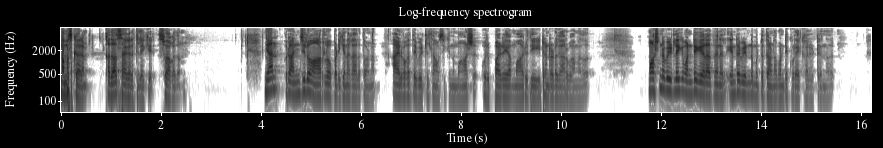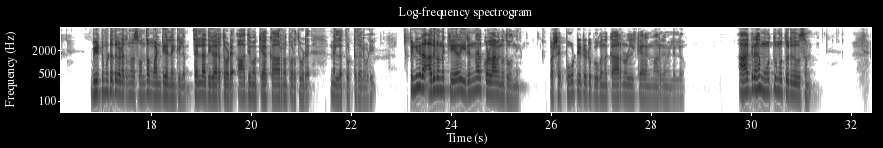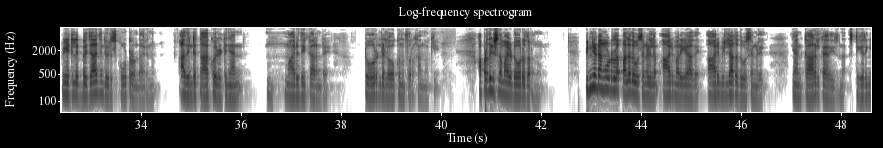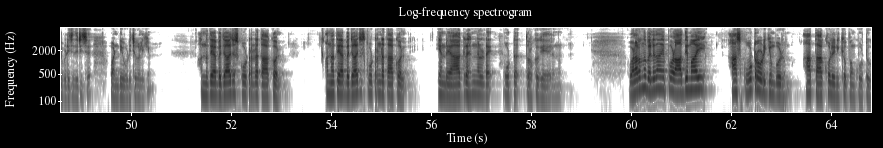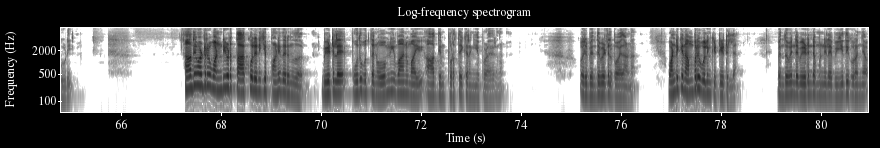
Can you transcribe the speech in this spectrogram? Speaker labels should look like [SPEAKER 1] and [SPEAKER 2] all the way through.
[SPEAKER 1] നമസ്കാരം. കഥാസാഗരത്തിലേക്ക് സ്വാഗതം. ഞാൻ ഒരു അഞ്ചിലോ ആറിലോ പഠിക്കുന്ന കാലത്താണ് അയൽവകത്തെ വീട്ടിൽ താമസിക്കുന്ന മാഷ് ഒരു പഴയ മാരുതി എയ്റ്റ് ഹൺഡ്രഡ് കാർ വാങ്ങുന്നത്. മാഷിന്റെ വീട്ടിലേക്ക് വണ്ടി കയറാത്തതിനാൽ എന്റെ വീടിന്റെ മുറ്റത്താണ് വണ്ടി കുറേ കാലം ഇട്ടിരുന്നത്. വീട്ടുമുറ്റത്ത് കിടക്കുന്നത് സ്വന്തം വണ്ടി അല്ലെങ്കിലും തെല്ല അധികാരത്തോടെ ആദ്യമൊക്കെ ആ കാറിന് പുറത്തൂടെ മെല്ലെ തൊട്ട് തലോടി. പിന്നീട് അതിലൊന്ന് കയറി ഇരുന്നാൽ കൊള്ളാമെന്ന് തോന്നി. പക്ഷേ പൂട്ടിയിട്ടിട്ട് പോകുന്ന കാറിനുള്ളിൽ കയറാൻ മാർഗമില്ലല്ലോ. ആഗ്രഹം മൂത്തുമൂത്തൊരു ദിവസം വീട്ടിലെ ബജാജിന്റെ ഒരു സ്കൂട്ടർ ഉണ്ടായിരുന്നു അതിന്റെ താക്കോലിട്ട് ഞാൻ മാരുതി ഡോറിന്റെ ലോക്കൊന്ന് തുറക്കാൻ നോക്കി. അപ്രതീക്ഷിതമായ ഡോറ് തുറന്നു. പിന്നീട് അങ്ങോട്ടുള്ള പല ദിവസങ്ങളിലും ആരും അറിയാതെ ആരുമില്ലാത്ത ദിവസങ്ങളിൽ ഞാൻ കാറിൽ കയറിയിരുന്ന് സ്റ്റിയറിംഗ് പിടിച്ച് തിരിച്ച് വണ്ടി ഓടിച്ചു കളിക്കും. അന്നത്തെ ആ ബജാജ് സ്കൂട്ടറിന്റെ താക്കോൽ അന്നത്തെ ആ ബജാജ് സ്കൂട്ടറിന്റെ താക്കോൽ എന്റെ ആഗ്രഹങ്ങളുടെ പൂട്ട് തുറക്കുകയായിരുന്നു. വളർന്ന് വലുതായപ്പോൾ ആദ്യമായി ആ സ്കൂട്ടർ ഓടിക്കുമ്പോഴും ആ താക്കോൽ എനിക്കൊപ്പം കൂട്ടുകൂടി. ആദ്യമായിട്ടൊരു വണ്ടിയുടെ താക്കോൽ എനിക്ക് പണി തരുന്നത് വീട്ടിലെ പുതുപുത്തൻ ഓംനി വാനുമായി ആദ്യം പുറത്തേക്ക് ഇറങ്ങിയപ്പോഴായിരുന്നു ഒരു ബന്ധുവീട്ടിൽ പോയതാണ്. വണ്ടിക്ക് നമ്പർ പോലും കിട്ടിയിട്ടില്ല. ബന്ധുവിന്റെ വീടിന്റെ മുന്നിലെ വീതി കുറഞ്ഞ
